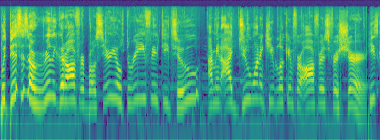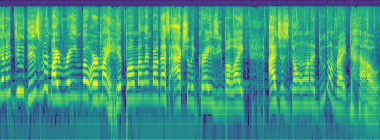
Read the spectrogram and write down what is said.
But this is a really good offer, bro. Serial 352. I mean, I do want to keep looking for offers for sure. He's gonna do this for my rainbow or my hippo melon, bro. That's actually crazy, but like, I just don't want to do them right now.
